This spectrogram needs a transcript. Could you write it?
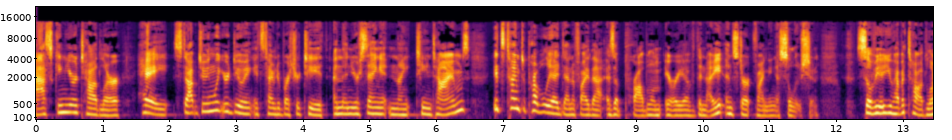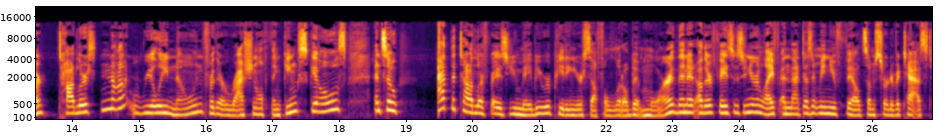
asking your toddler, hey, stop doing what you're doing. It's time to brush your teeth. And then you're saying it 19 times. It's time to probably identify that as a problem area of the night and start finding a solution. Sylvia, you have a toddler. Toddlers not really known for their rational thinking skills. And so at the toddler phase, you may be repeating yourself a little bit more than at other phases in your life. And that doesn't mean you failed some sort of a test.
